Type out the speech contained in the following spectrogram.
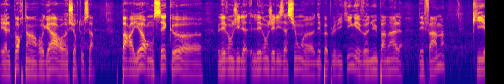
Et elle porte un regard euh, sur tout ça. Par ailleurs, on sait que l'évangélisation des peuples vikings est venue pas mal des femmes qui,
